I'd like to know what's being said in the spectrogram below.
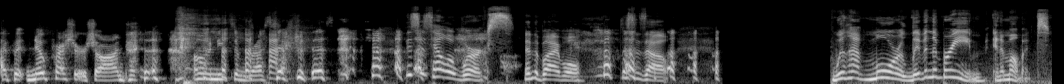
I put no pressure, Sean, but oh, I need some rest after this. this is how it works in the Bible. This is how. We'll have more Livin' the Bream in a moment.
